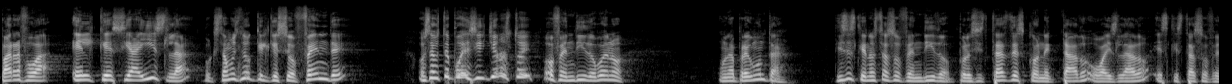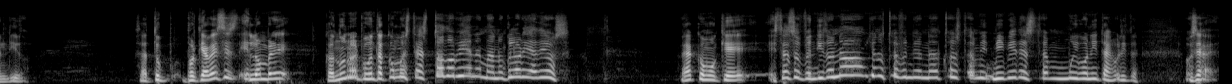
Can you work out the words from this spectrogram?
Párrafo A. El que se aísla, porque estamos diciendo que el que se ofende, o sea, usted puede decir, yo no estoy ofendido. Bueno, una pregunta. Dices que no estás ofendido, pero si estás desconectado o aislado, es que estás ofendido. O sea, tú, porque a veces el hombre, cuando uno le pregunta, ¿cómo estás? Todo bien, hermano, gloria a Dios. Como que, ¿estás ofendido? No, yo no estoy ofendido nada, todo está, mi, vida está muy bonita ahorita. O sea,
